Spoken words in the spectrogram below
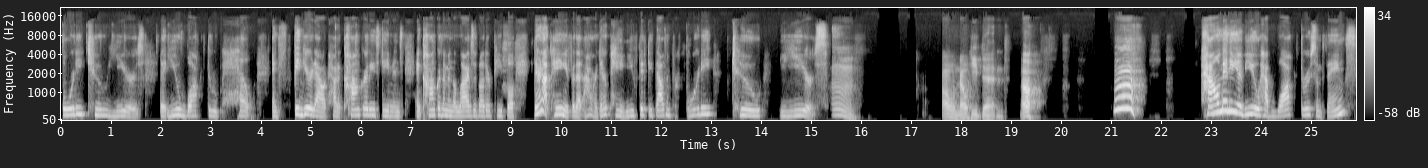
42 years that you walked through hell and figured out how to conquer these demons and conquer them in the lives of other people. They're not paying you for that hour. They're paying you 50,000 for 42 years. Mm. Oh no, he didn't. Oh. How many of you have walked through some things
